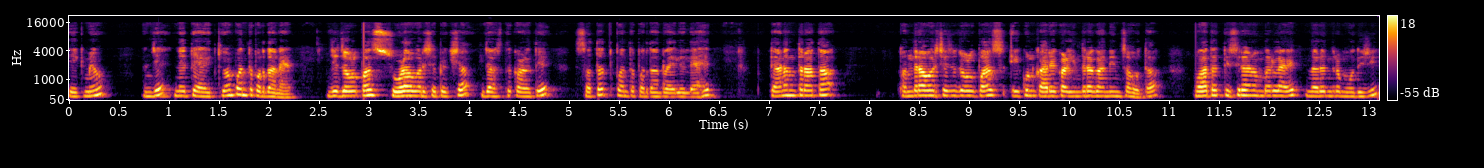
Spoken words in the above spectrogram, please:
एकमेव म्हणजे नेते आहेत किंवा पंतप्रधान आहेत. जे जवळपास सोळा वर्षापेक्षा जास्त काळ ते सतत पंतप्रधान राहिलेले आहेत. त्यानंतर आता पंधरा वर्षाच्या जवळपास एकूण कार्यकाळ इंदिरा गांधींचा होता. व आता तिसऱ्या नंबरला आहेत नरेंद्र मोदीजी.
